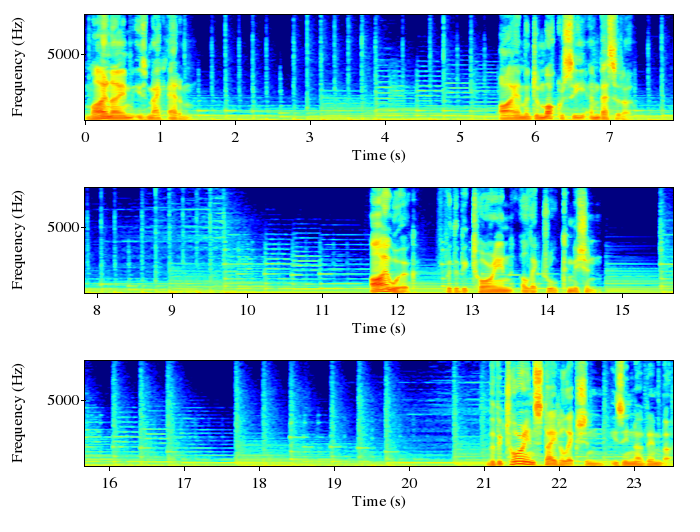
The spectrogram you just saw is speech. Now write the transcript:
my name is Mac Adam. I am a democracy ambassador. I work for the Victorian Electoral Commission. The Victorian state election is in November.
